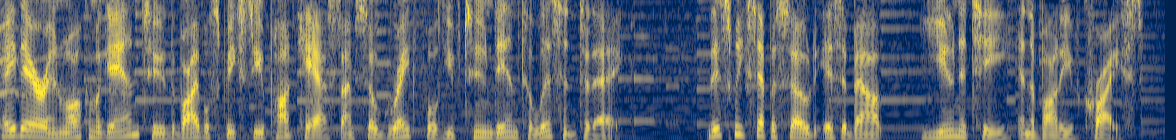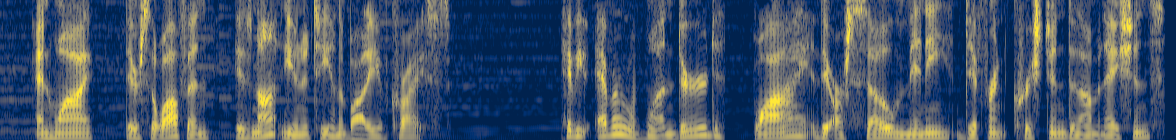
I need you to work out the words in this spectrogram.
Hey there, and welcome again to the Bible Speaks to You podcast. I'm so grateful you've tuned in to listen today. This week's episode is about unity in the body of Christ and why there so often is not unity in the body of Christ. Have you ever wondered why there are so many different Christian denominations?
